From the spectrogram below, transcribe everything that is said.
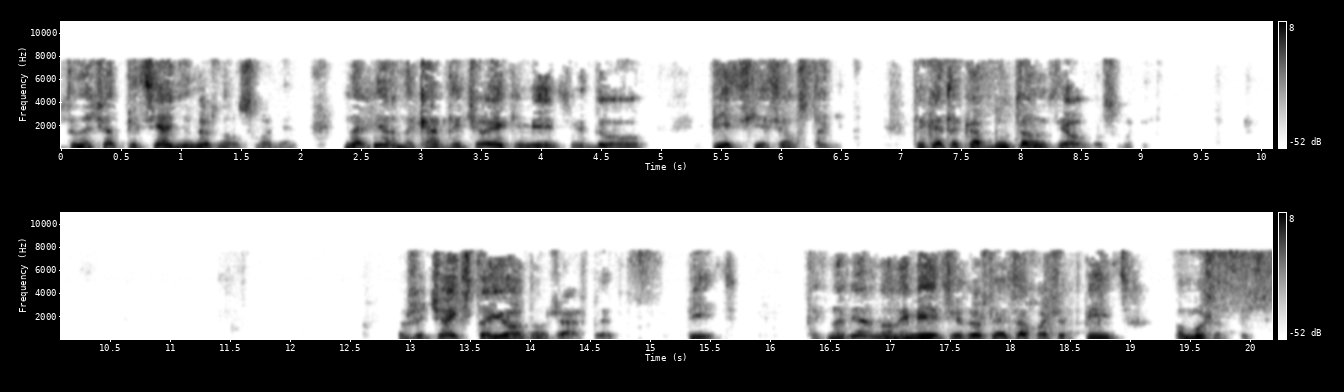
что насчет питья не нужно условия. Наверное, каждый человек имеет в виду пить, если он встанет. Так это как будто он сделал условие. Потому что человек встает, он жаждет пить. Так, наверное, он имеет в виду, что если он хочет пить, он может пить.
